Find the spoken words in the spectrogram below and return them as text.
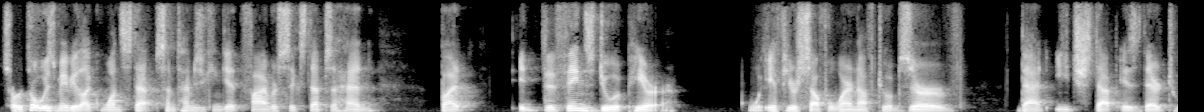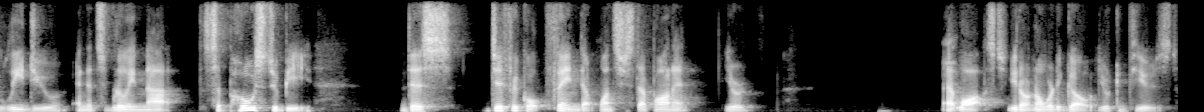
So it's always maybe like one step. Sometimes you can get five or six steps ahead, but it, the things do appear if you're self aware enough to observe that each step is there to lead you, and it's really not supposed to be this difficult thing that once you step on it, you're at loss. You don't know where to go. You're confused.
